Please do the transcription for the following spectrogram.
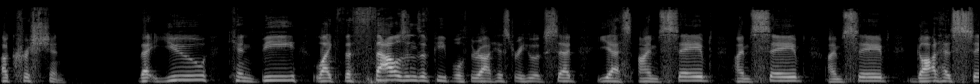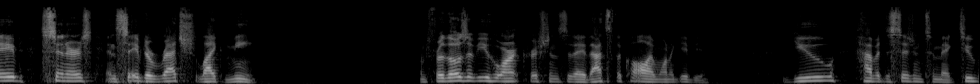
a Christian. That you can be like the thousands of people throughout history who have said, Yes, I'm saved, I'm saved, I'm saved. God has saved sinners and saved a wretch like me. And for those of you who aren't Christians today, that's the call I want to give you you have a decision to make to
